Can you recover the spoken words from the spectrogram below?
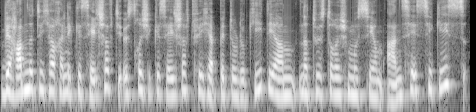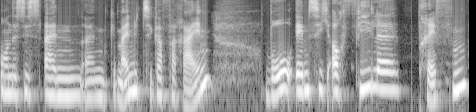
Wir haben natürlich auch eine Gesellschaft, die Österreichische Gesellschaft für Herpetologie, die am Naturhistorischen Museum ansässig ist und es ist ein, ein gemeinnütziger Verein wo eben sich auch viele treffen,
